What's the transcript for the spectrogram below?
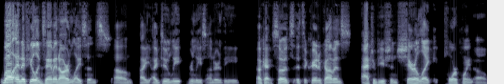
Well, and if you'll examine our license, um, I, I do le- release under the, okay, so it's, it's a Creative Commons attribution share alike 4.0.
